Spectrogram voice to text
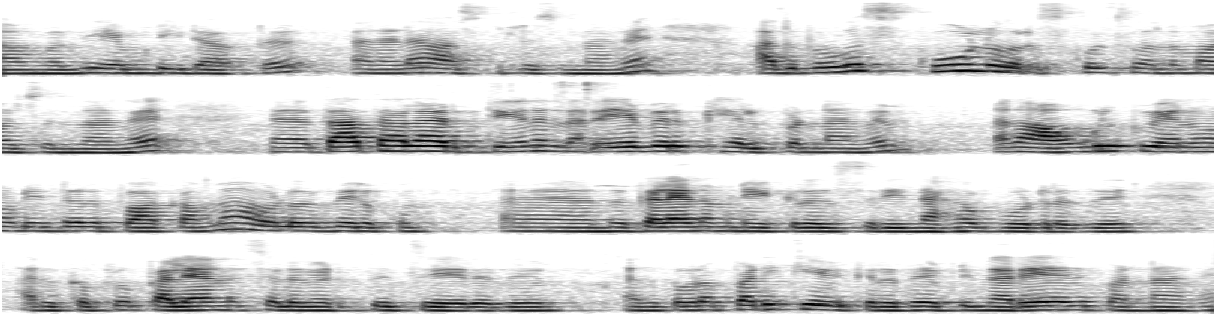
அவங்க வந்து எம்டி டாக்டர் அதனால் ஹாஸ்பிட்டல் வச்சுருந்தாங்க அதுபோக ஸ்கூல் ஒரு ஸ்கூல் சொந்தமாக வச்சுருந்தாங்க. தாத்தாலாம் எடுத்துட்டிங்கன்னா நிறைய பேருக்கு ஹெல்ப் பண்ணாங்க. ஆனால் அவங்களுக்கு வேணும் அப்படின்றத பார்க்காம அவ்வளோ பேருக்கும். அந்த கல்யாணம் பண்ணி வைக்கிறது சரி நகை போடுறது அதுக்கப்புறம் கல்யாண செலவு எடுத்து செய்கிறது அதுக்கப்புறம் படிக்க வைக்கிறது அப்படி நிறைய இது பண்ணாங்க.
